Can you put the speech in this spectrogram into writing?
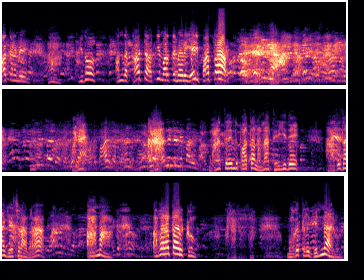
பார்க்கணுமே. ஆ, இதோ அந்த காட்டு அத்தி மரத்து மேல ஏறி பார்த்தா. மரத்துல இருந்து பார்த்தா நல்லா தெரியுதே. அதுதான் ஏசுநாதரா ஆமா அவராத்தான் இருக்கும். முகத்துல என்ன அருள்?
